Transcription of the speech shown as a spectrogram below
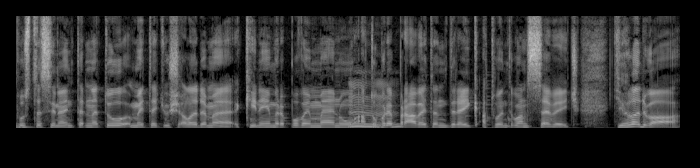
puste si na internetu, my teď už ale jdeme k jiným rapovým jménům a to bude právě ten Drake a 21 Savage. Tihle dva uh,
